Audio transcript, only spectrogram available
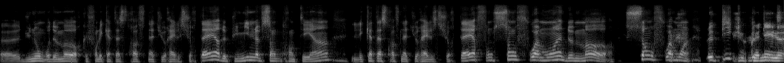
euh, du nombre de morts que font les catastrophes naturelles sur Terre. Depuis 1931, les catastrophes naturelles sur Terre font 100 fois moins de morts, 100 fois moins. Le pic. Je connais le.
